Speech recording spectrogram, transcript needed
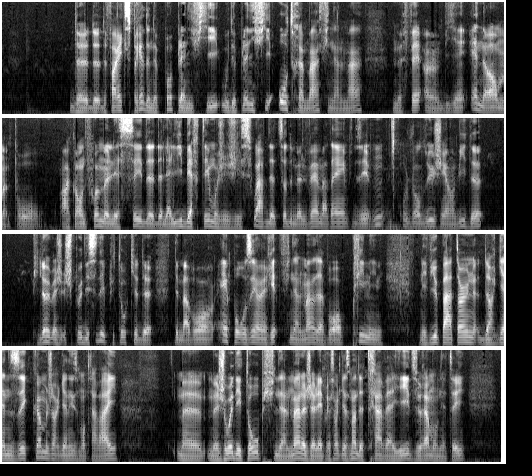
de, faire exprès de ne pas planifier ou de planifier autrement, finalement, me fait un bien énorme pour, encore une fois, me laisser de, la liberté. Moi, j'ai soif de ça, de me lever un matin et de dire hum, aujourd'hui, j'ai envie de. Puis là, ben, je, peux décider plutôt que de, de m'avoir imposé un rythme, finalement, d'avoir pris mes, mes vieux patterns d'organiser comme j'organise mon travail, me, jouer des tours, puis finalement, j'avais l'impression quasiment de travailler durant mon été.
